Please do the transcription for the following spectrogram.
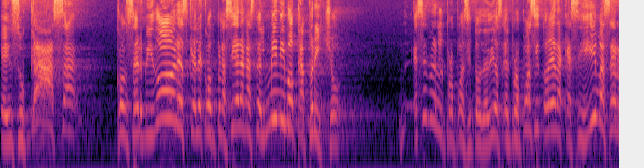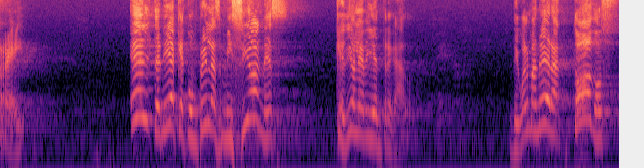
en su casa con servidores que le complacieran hasta el mínimo capricho. Ese no era el propósito de Dios. El propósito era que si iba a ser rey, él tenía que cumplir las misiones que Dios le había entregado. De igual manera, todos,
